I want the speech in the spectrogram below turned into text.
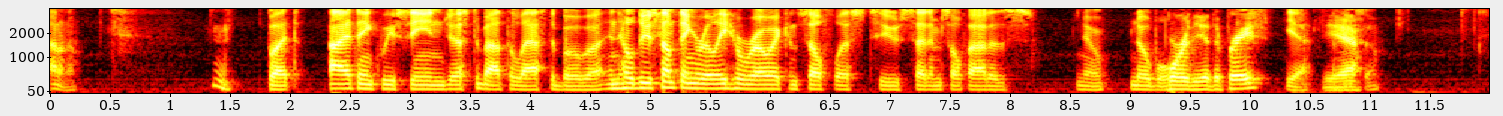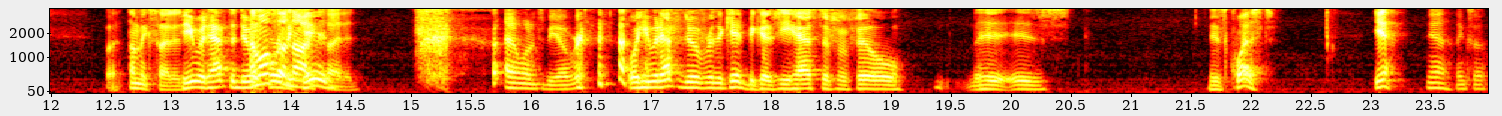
I don't know. But I think we've seen just about the last of Boba, and he'll do something really heroic and selfless to set himself out as, you know, noble. Worthy of the praise. yeah, I Yeah. think so. But I'm excited. He would have to do it I'm also not kid. excited. I don't want it to be over. well, he would have to do it for the kid because he has to fulfill his his quest. yeah, yeah, I think so.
